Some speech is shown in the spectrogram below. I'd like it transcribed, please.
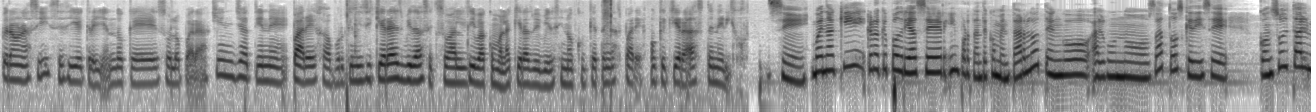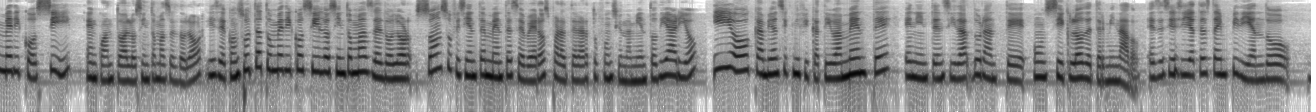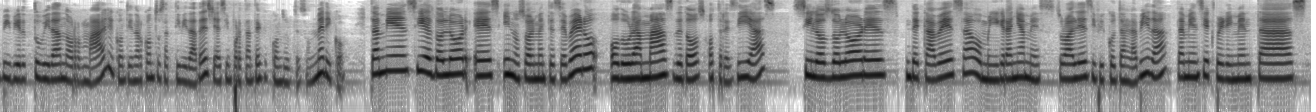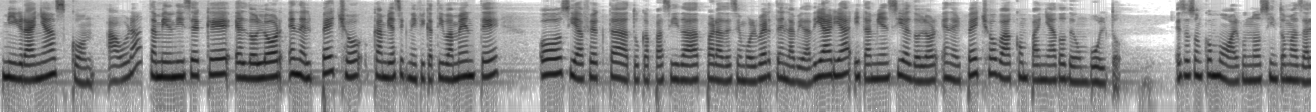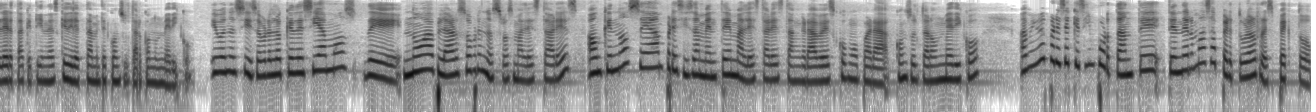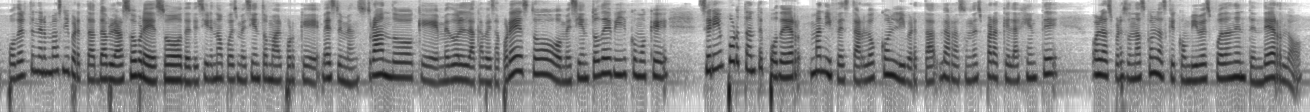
Pero aún así se sigue creyendo que es solo para quien ya tiene pareja, porque ni siquiera es vida sexual viva como la quieras vivir, sino con que tengas pareja o que quieras tener hijos. Sí. Bueno, aquí creo que podría ser importante comentarlo. Tengo algunos datos que dice Consulta al médico si, en cuanto a los síntomas del dolor. Dice, consulta a tu médico si los síntomas del dolor son suficientemente severos para alterar tu funcionamiento diario y o cambian significativamente en intensidad durante un ciclo determinado. Es decir, si ya te está impidiendo vivir tu vida normal y continuar con tus actividades, ya es importante que consultes a un médico. También si el dolor es inusualmente severo o dura más de dos o tres días, si los dolores de cabeza o migraña menstruales dificultan la vida, también si experimentas migrañas con aura, también dice que el dolor en el pecho cambia significativamente o si afecta a tu capacidad para desenvolverte en la vida diaria y también si el dolor en el pecho va acompañado de un bulto. Esos son como algunos síntomas de alerta que tienes que directamente consultar con un médico. Y bueno, sí, sobre lo que decíamos de no hablar sobre nuestros malestares, aunque no sean precisamente malestares tan graves como para consultar a un médico, A mí me parece que es importante tener más apertura al respecto, poder tener más libertad de hablar sobre eso, de decir, no, pues me siento mal porque me estoy menstruando, que me duele la cabeza por esto, o me siento débil, como que sería importante poder manifestarlo con libertad las razones para que la gente o las personas con las que convives puedan entenderlo.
